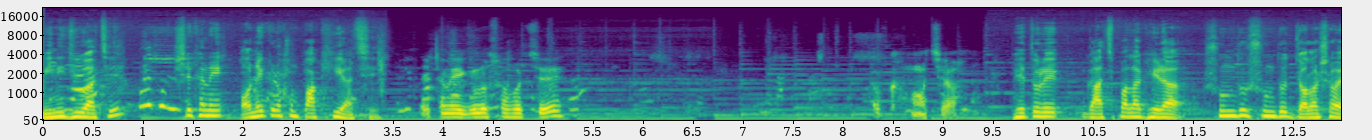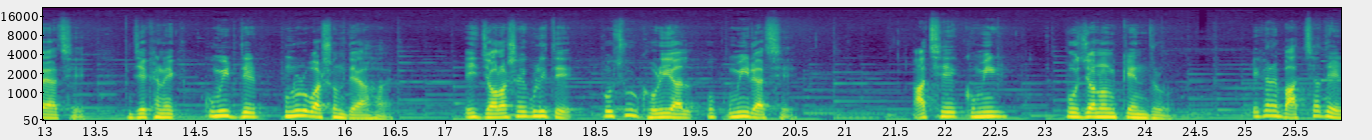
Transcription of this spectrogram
মিনি জু আছে সেখানে অনেক রকম পাখি আছে। এখানে এগুলো সব হচ্ছে খাঁচা ভেতরে গাছপালা ঘেরা সুন্দর সুন্দর জলাশয় আছে যেখানে কুমিরদের পুনর্বাসন দেয়া হয়। এই জলাশয়গুলিতে প্রচুর ঘড়িয়াল ও কুমির আছে। আছে কুমির প্রজনন কেন্দ্র। এখানে বাচ্চাদের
